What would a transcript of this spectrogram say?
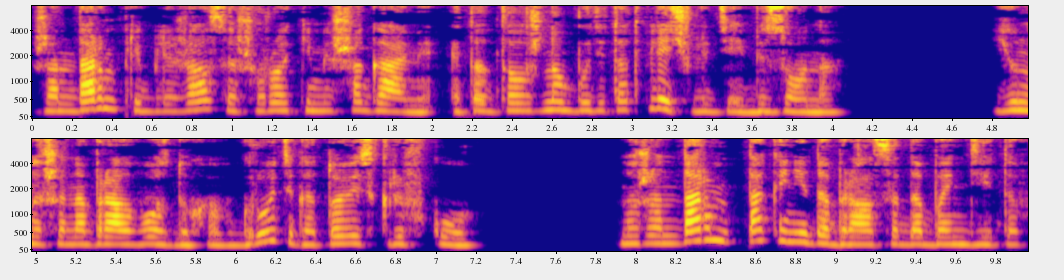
Жандарм приближался широкими шагами. Это должно будет отвлечь людей Бизона. Юноша набрал воздуха в грудь, готовясь к рывку. Но жандарм так и не добрался до бандитов,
